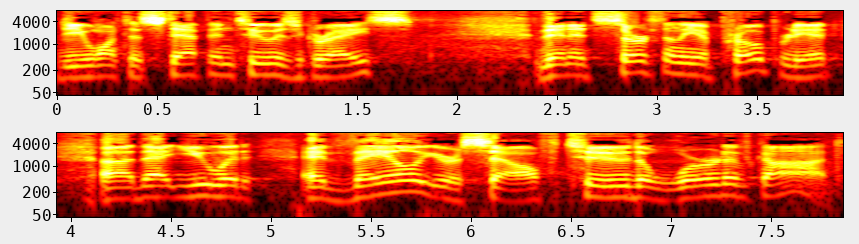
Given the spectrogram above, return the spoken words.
Do you want to step into His grace? then it's certainly appropriate uh, that you would avail yourself to the Word of God.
